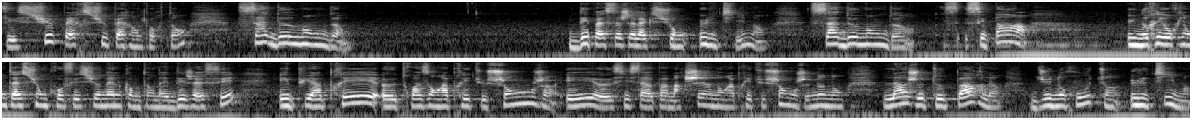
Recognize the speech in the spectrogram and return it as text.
C'est super, super important. Ça demande des passages à l'action ultimes. Ça demande, c'est pas une réorientation professionnelle comme tu en as déjà fait, et puis après, euh, trois ans après, tu changes, et euh, si ça n'a pas marché, un an après, tu changes. Non, non. Là, je te parle d'une route ultime.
